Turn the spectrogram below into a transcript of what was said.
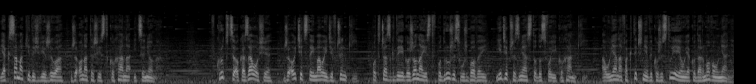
jak sama kiedyś wierzyła, że ona też jest kochana i ceniona. Wkrótce okazało się, że ojciec tej małej dziewczynki, podczas gdy jego żona jest w podróży służbowej, jedzie przez miasto do swojej kochanki, a Uliana faktycznie wykorzystuje ją jako darmową nianię.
